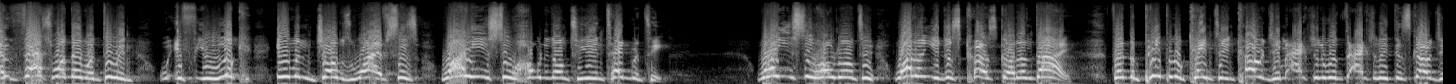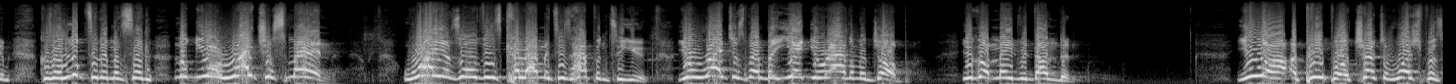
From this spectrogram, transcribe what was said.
And that's what they were doing. If you look, even Job's wife says, Why are you still holding on to your integrity? Why are you still holding on to? Why don't you just curse God and die? That the people who came to encourage him actually would actually discourage him because they looked at him and said, Look, you're a righteous man. Why has all these calamities happened to you? You're a righteous man, but yet you're out of a job. You got made redundant. You are a people, a church of worshippers.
